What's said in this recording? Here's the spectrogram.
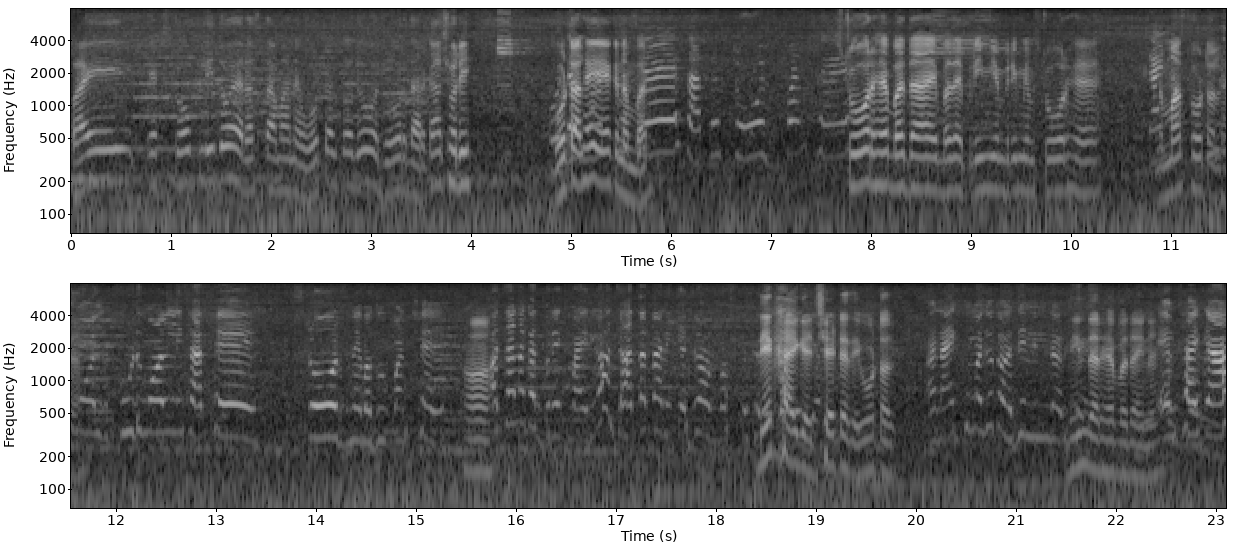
ભાઈ એક સ્ટોપ લીધો હે રસ્તામાં ને હોટલ તો જોવો જોરદાર. કાં છોરી હોટલ હે એક નંબર સાથે સ્ટોર્સ પણ છે. સ્ટોર હે બધાય બધાય પ્રીમિયમ પ્રીમિયમ સ્ટોર હે. મસ્ત હોટલ હે. ફૂડ મોલની સાથે સ્ટોર્સ ને બધું પણ છે. હા. અચાનક જ બ્રેક માર્યો. જાતા તા કે જો મસ્ત દેખાઈ ગઈ છેટેથી હોટલ અને આંખમાં જો તો હજી નીંદર. નીંદર હે બધાયને. એમ થાય કે આ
